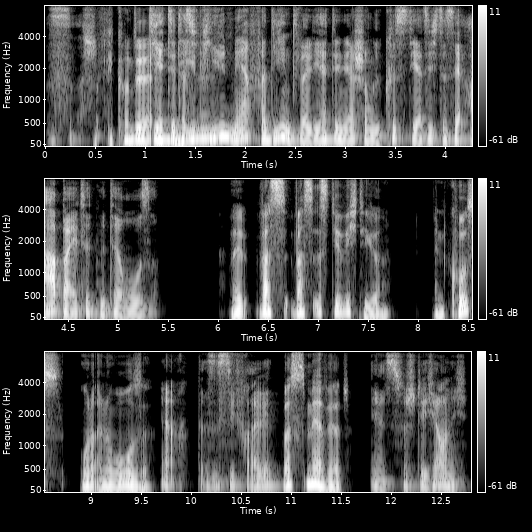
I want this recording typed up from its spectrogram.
Das war schon, Wie konnte er. die hätte das Nele- viel mehr verdient, weil die hat den ja schon geküsst. Die hat sich das erarbeitet mit der Rose. Weil, was, was ist dir wichtiger? Ein Kuss oder eine Rose? Ja, das ist die Frage. Was ist Mehrwert? Ja, das verstehe ich auch nicht.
